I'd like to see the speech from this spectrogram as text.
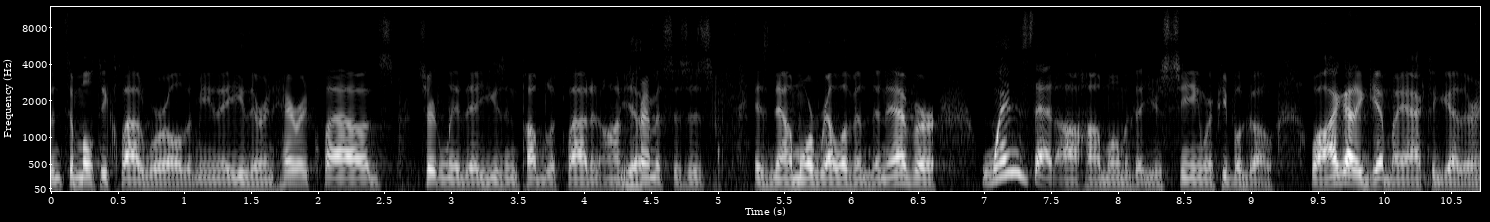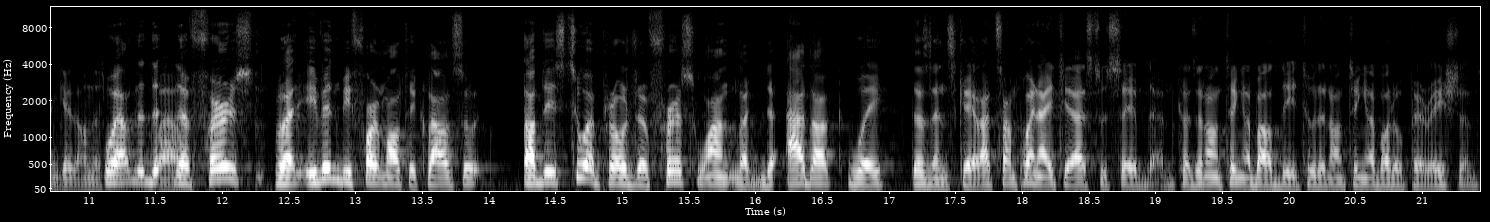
it's a multi-cloud world. I mean, they either inherit clouds, certainly they're using public cloud and on-premises yes. is, is now more relevant than ever. When's that aha moment that you're seeing where people go, well, I got to get my act together and get on this Well, the, the, first, well, even before multi-cloud, so of these two approaches, the first one, like the ad hoc way, doesn't scale. At some point, IT has to save them because they don't think about D2, they don't think about operations.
